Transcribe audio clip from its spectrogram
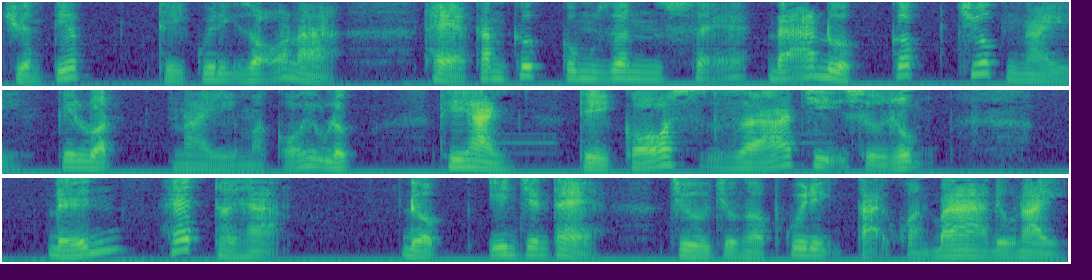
chuyển tiếp thì quy định rõ là thẻ căn cước công dân sẽ đã được cấp trước ngày cái luật này mà có hiệu lực thi hành thì có giá trị sử dụng đến hết thời hạn được in trên thẻ trừ trường hợp quy định tại khoản 3 điều này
